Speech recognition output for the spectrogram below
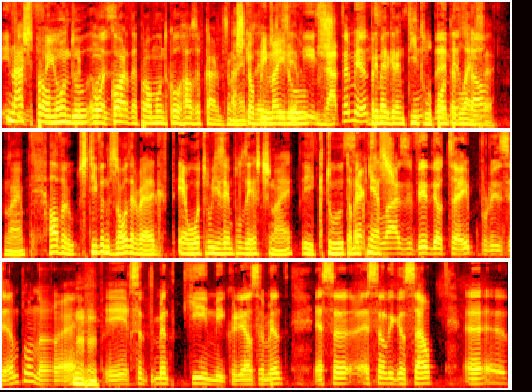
Enfim, Nasce para o mundo, ou acorda para o mundo com o House of Cards. Acho que é o primeiro, Exatamente. primeiro grande título, ponta de lança não é? Álvaro, Steven Soderbergh é outro exemplo destes, não é? E que tu também Sexualize conheces. Videotape, por exemplo, não é? Uhum. E recentemente Kimi, curiosamente, essa, essa ligação uh,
